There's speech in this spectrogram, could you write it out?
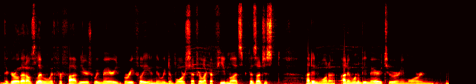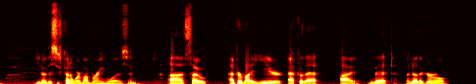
the girl that I was living with for five years, we married briefly, and then we divorced after like a few months because I just, I didn't want to, I didn't want to be married to her anymore, and you know, this is kind of where my brain was, and uh, so after about a year after that, I met another girl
